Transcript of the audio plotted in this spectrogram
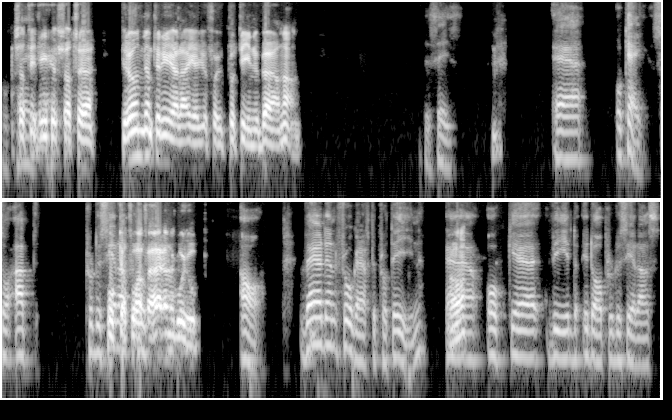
Okay. Så att det, är så att säga, grunden till det hela är ju att få ut protein ur bönan. Precis. Eh, Okej, okay. så att producera... Och att få affären att gå ihop. Ja. Världen frågar efter protein. Ja. Eh, och eh, vi idag produceras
